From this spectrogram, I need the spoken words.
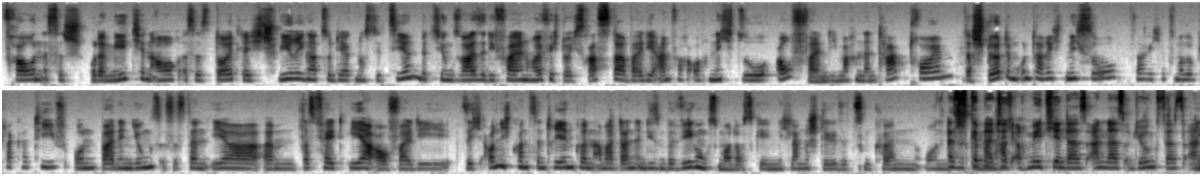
Frauen ist es oder Mädchen auch, ist es deutlich schwieriger zu diagnostizieren, beziehungsweise die fallen häufig durchs Raster, weil die einfach auch nicht so auffallen. Die machen dann Tagträumen. Das stört im Unterricht nicht so, sage ich jetzt mal so plakativ. Und bei den Jungs ist es dann eher, ähm, das fällt eher auf, weil die sich auch nicht konzentrieren können, aber dann in diesem Bewegungsmodus gehen, nicht lange still sitzen können. Und also es gibt natürlich auch Mädchen, da ist anders und Jungs, da ist anders,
